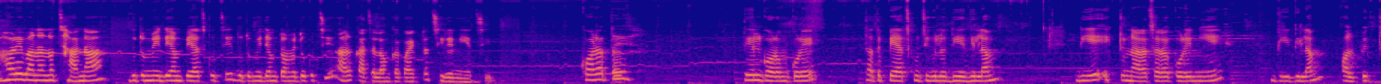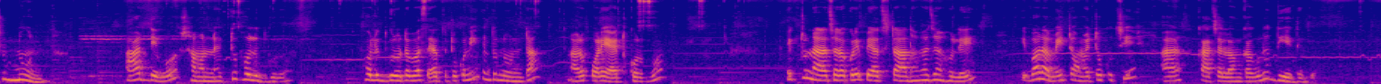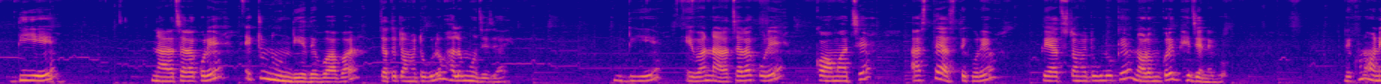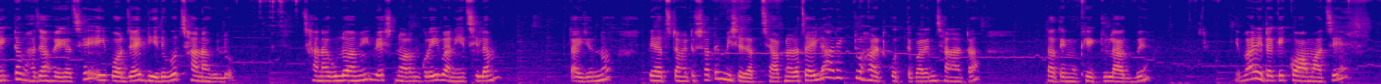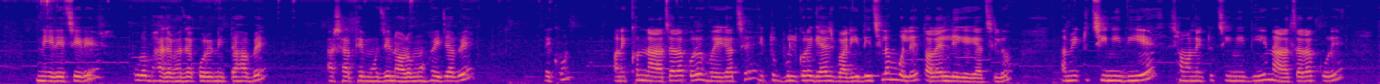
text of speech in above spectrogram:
ঘরে বানানো ছানা, দুটো মিডিয়াম পেঁয়াজ কুচি, দুটো মিডিয়াম টমেটো কুচি আর কাঁচা লঙ্কা কয়েকটা ছিঁড়ে নিয়েছি। কড়াতে তেল গরম করে তাতে পেঁয়াজ কুচিগুলো দিয়ে দিলাম। দিয়ে একটু নাড়াচাড়া করে নিয়ে দিয়ে দিলাম অল্প একটু নুন। আর দেব সামান্য একটু হলুদ গুঁড়ো। হলুদ গুঁড়োটা বাস এতটুকুনি, কিন্তু নুনটা আরও পরে অ্যাড করব। একটু নাড়াচাড়া করে পেঁয়াজটা আধা ভাজা হলে এবার আমি টমেটো কুচি আর কাঁচা লঙ্কাগুলো দিয়ে দেব। দিয়ে নাড়াচাড়া করে একটু নুন দিয়ে দেব আবার, যাতে টমেটোগুলো ভালো মজে যায়। দিয়ে এবার নাড়াচাড়া করে কম আছে, আস্তে আস্তে করে পেঁয়াজ টমেটোগুলোকে নরম করে ভেজে নেব। দেখুন অনেকটা ভাজা হয়ে গেছে, এই পর্যায়ে দিয়ে দেব ছানাগুলো। ছানাগুলো আমি বেশ নরম করেই বানিয়েছিলাম। তাই জন্য পেঁয়াজ, টমেটোর সাথে মিশে যাচ্ছে। আপনারা চাইলে আর একটু হার্ড করতে পারেন ছানাটা। তাতে মুখে একটু লাগবে। এবার এটাকে কম আছে নেড়ে চেড়ে পুরো ভাজা ভাজা করে নিতে হবে। আর সাথে মজে নরমও হয়ে যাবে। দেখুন, অনেকক্ষণ নাড়াচাড়া করে হয়ে গেছে। একটু ভুল করে গ্যাস বাড়িয়ে দিয়েছিলাম বলে তলায় লেগে গেছিল। আমি একটু চিনি দিয়ে, সামান্য একটু চিনি দিয়ে নাড়াচাড়া করে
